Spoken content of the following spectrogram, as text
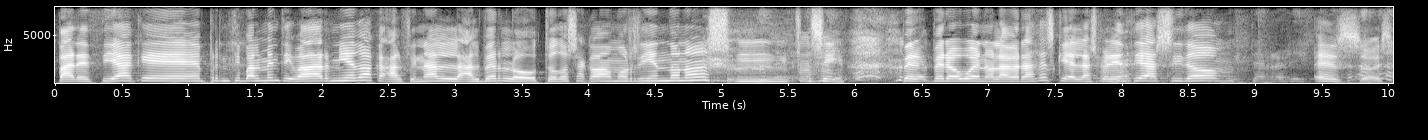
parecía que principalmente iba a dar miedo, al final al verlo todos acabamos riéndonos, mm, sí, pero, pero bueno, la verdad es que la experiencia ha sido... Eso es,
